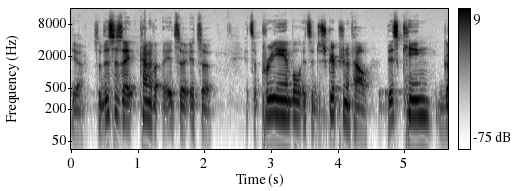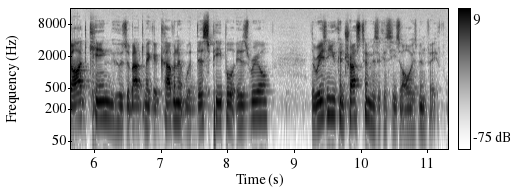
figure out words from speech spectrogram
Yeah. so this is a kind of a, it's a it's a it's a preamble. It's a description of how this king, God King, who's about to make a covenant with this people, Israel, the reason you can trust him is because he's always been faithful.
